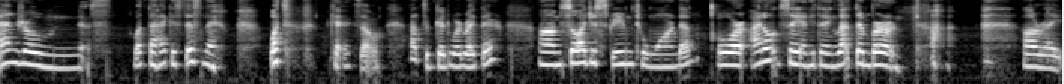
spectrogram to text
androgynous. What the heck is this name? What? Okay, so that's a good word right there. Um, so I just scream to warn them. Or, I don't say anything, let them burn. Alright.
